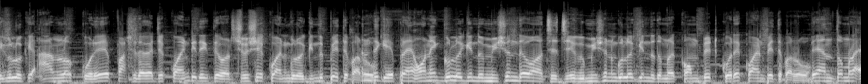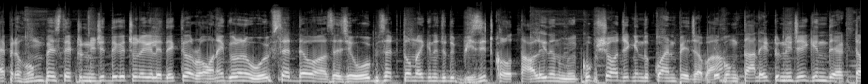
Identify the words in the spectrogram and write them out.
এগুলোকে আনলক করে পাশে দেখা যে কয়েনটি দেখতে পাচ্ছ সেই কয়েনগুলো কিন্তু পেতে পারো। থেকে প্রায় অনেকগুলো কিন্তু মিশন দেওয়া আছে যে মিশনগুলো কিন্তু তোমরা কমপ্লিট করে কয়েন পেতে পারো। দেন তোমরা অ্যাপের হোম পেজ থেকে একটু নিচের দিকে চলে গেলে দেখতে পারো অনেক ধরনের ওয়েবসাইট দেওয়া আছে যে ওয়েবসাইট তোমরা কিন্তু যদি ভিজিট করো তাহলে কিন্তু তুমি খুব সহজে কিন্তু কয়েন পেয়ে যাবা। এবং তার একটু নিচেই কিন্তু একটা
